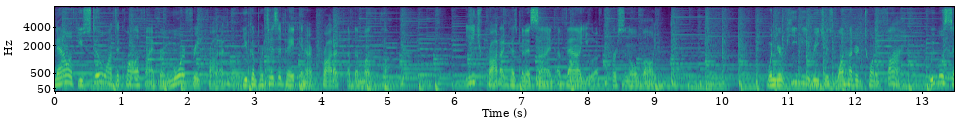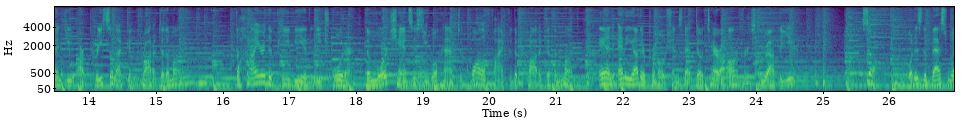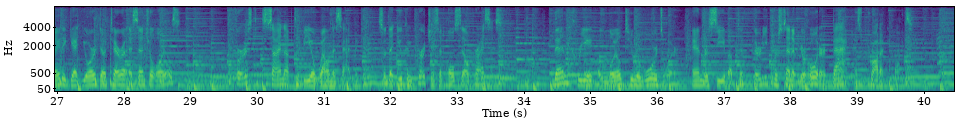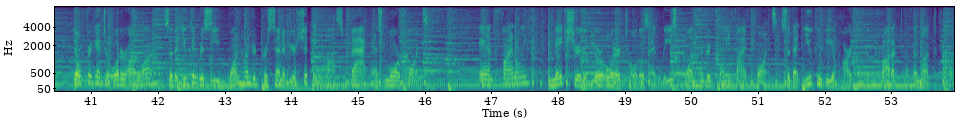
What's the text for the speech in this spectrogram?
Now, if you still want to qualify for more free product, you can participate in our Product of the Month Club each product has been assigned a value of personal volume. When your PV reaches 125, we will send you our pre-selected product of the month. The higher the PV of each order, the more chances you will have to qualify for the product of the month and any other promotions that doTERRA offers throughout the year. So, what is the best way to get your doTERRA essential oils? First, sign up to be a wellness advocate so that you can purchase at wholesale prices. Then create a loyalty rewards order and receive up to 30% of your order back as product points. Don't forget to order online so that you can receive 100% of your shipping costs back as more points. And finally, make sure that your order totals at least 125 points so that you can be a part of the Product of the Month Club.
